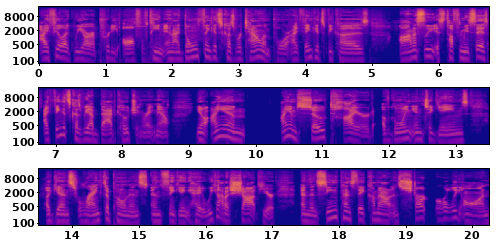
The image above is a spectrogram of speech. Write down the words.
I feel like we are a pretty awful team, and I don't think it's because we're talent poor. I think it's because honestly, it's tough for me to say this. I think it's because we have bad coaching right now. You know, I am I am so tired of going into games against ranked opponents and thinking, hey, we got a shot here. And then seeing Penn State come out and start early on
